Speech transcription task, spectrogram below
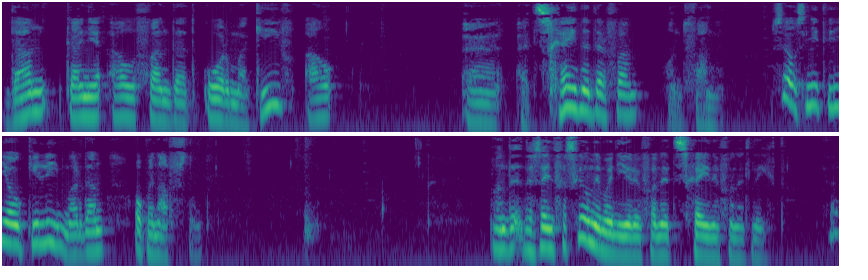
dan kan je al van dat ormakief al uh, het schijnen daarvan ontvangen. Zelfs niet in jouw kilim, maar dan op een afstand. Want er zijn verschillende manieren van het schijnen van het licht. Ja?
